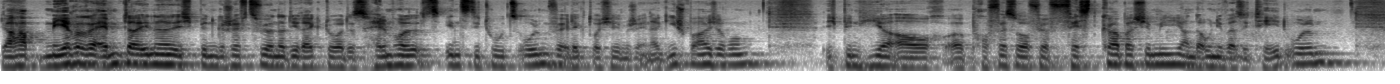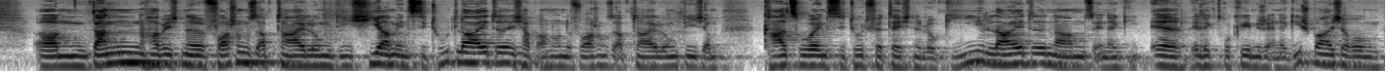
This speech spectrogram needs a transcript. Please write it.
ja, habe mehrere Ämter inne. Ich bin geschäftsführender Direktor des Helmholtz-Instituts Ulm für elektrochemische Energiespeicherung. Ich bin hier auch äh, Professor für Festkörperchemie an der Universität Ulm. Ähm, dann habe ich eine Forschungsabteilung, die ich hier am Institut leite. Ich habe auch noch eine Forschungsabteilung, die ich am Karlsruher Institut für Technologie leite, namens Energie, äh, elektrochemische Energiespeicherung.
